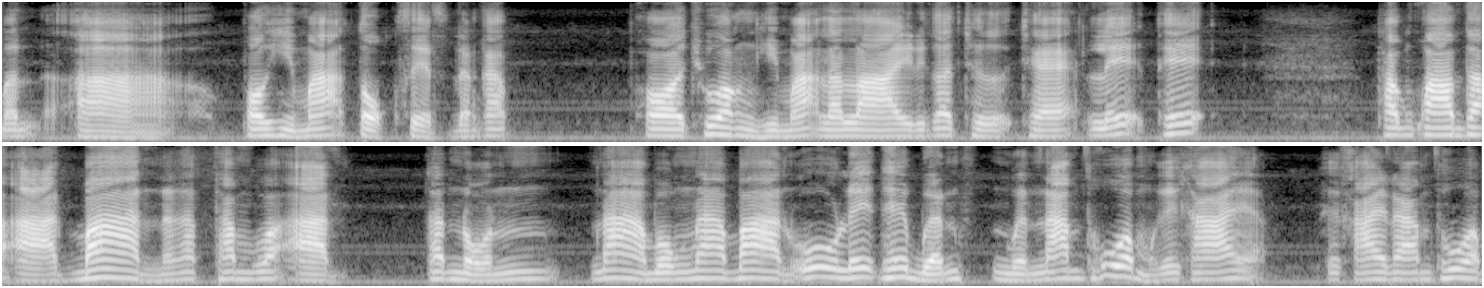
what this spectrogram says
มันอ่า พอหิมะตกเสร็จนะครับ พอช่วงหิมะละลายนี่ก็เฉอะแฉะเละเทะทำความสะอาดบ้านนะครับทำความสะอาดถนนหน้าบงหน้าบ้านโอ้เละเทะเหมือนเหมือนน้ำท่วมคล้ายๆอะคล้ายๆน้ำท่วม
